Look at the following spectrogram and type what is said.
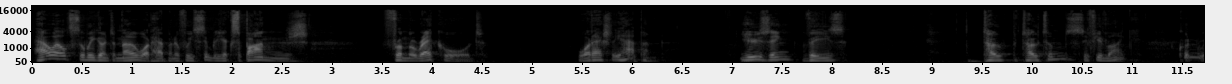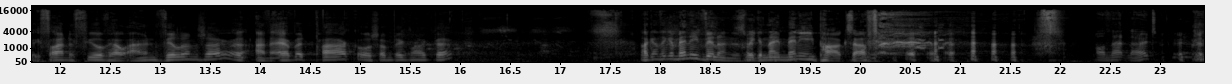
how else are we going to know what happened if we simply expunge from the record what actually happened using these to- totems, if you like? Couldn't we find a few of our own villains, though—an Abbott Park or something like that? I can think of many villains. We can name many parks after. On that note,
